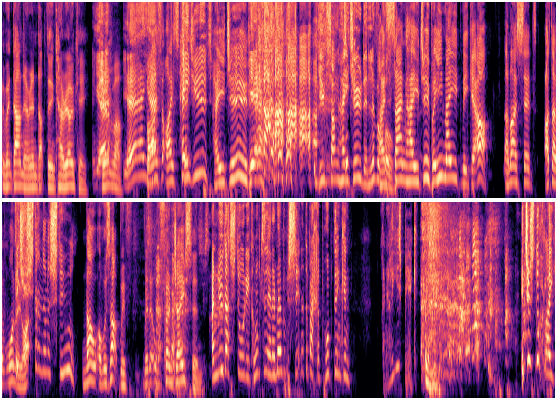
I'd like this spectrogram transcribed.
We went down there and ended up doing karaoke. Do you remember? yeah, But yeah. I, I hey, Jude. Hey Jude. Yeah. you've sung "Hey Jude" in Liverpool. I sang Hey Jude, but he made me get up. And I said, I don't want Did to. you I- stand on a stool? no, I was up with my little friend Jason. I knew that story had come up today. And I remember sitting at the back of the pub thinking, fucking hell, he's big. it just looked like,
